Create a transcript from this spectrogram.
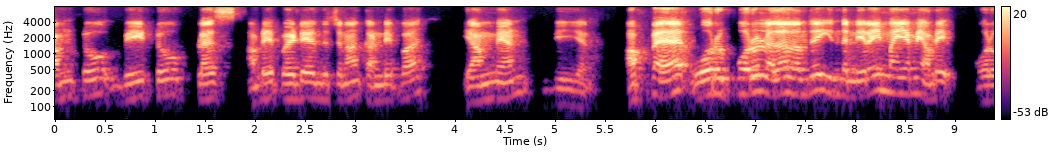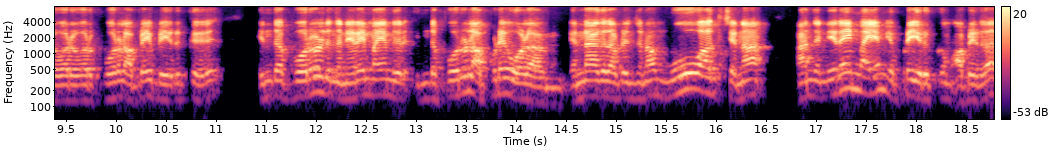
M two V two plus அப்படியே போயிட்டே இருந்துச்சுன்னா கண்டிப்பா எம்என் விஎன் அப்ப ஒரு பொருள் அதாவது வந்து இந்த நிறைமயமே அப்படியே ஒரு ஒரு ஒரு பொருள் அப்படியே இப்படி இருக்கு. இந்த பொருள் இந்த நிறைமயம் இந்த பொருள் அப்படியே என்ன ஆகுது அப்படின்னு சொன்னா மூவ் ஆச்சுன்னா அந்த நிறைமயம் எப்படி இருக்கும் அப்படின்றத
